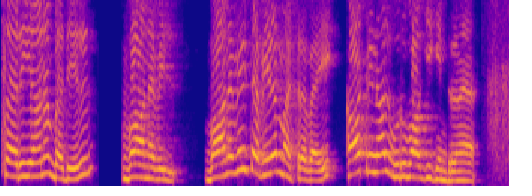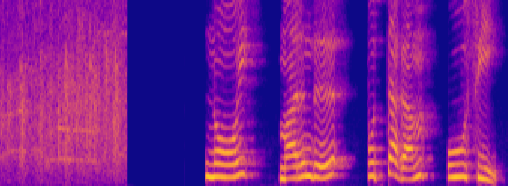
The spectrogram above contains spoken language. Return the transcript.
சரியான பதில். வானவில். வானவில் தவிர மற்றவை காற்றினால் உருவாகுகின்றன. நோய் மருந்து புத்தகம் ஊசி.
